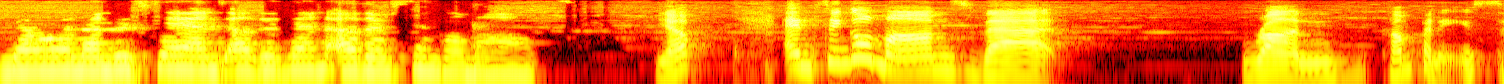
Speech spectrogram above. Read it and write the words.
no one understands other than other single moms. Yep. And single moms that run companies.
